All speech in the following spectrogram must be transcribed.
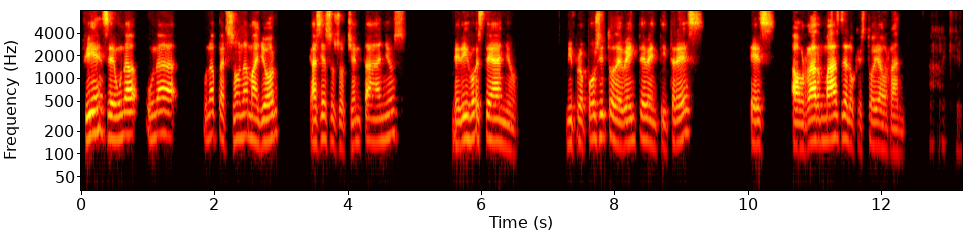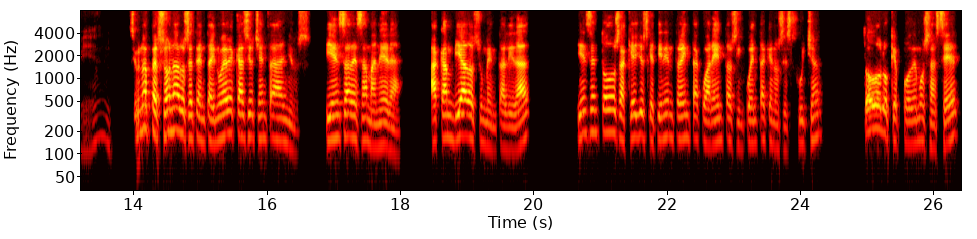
fíjense, una, una, una persona mayor, casi a sus 80 años, me dijo este año, mi propósito de 2023 es ahorrar más de lo que estoy ahorrando. Ah, qué bien. Si una persona a los 79, casi 80 años, piensa de esa manera, ha cambiado su mentalidad, piensen todos aquellos que tienen 30, 40 o 50 que nos escuchan, todo lo que podemos hacer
